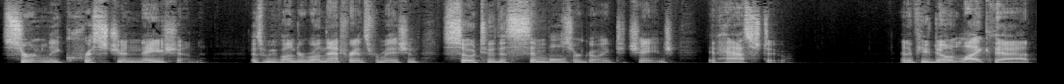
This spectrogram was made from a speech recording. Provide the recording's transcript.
certainly Christian nation, as we've undergone that transformation, so too the symbols are going to change. It has to. And if you don't like that,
